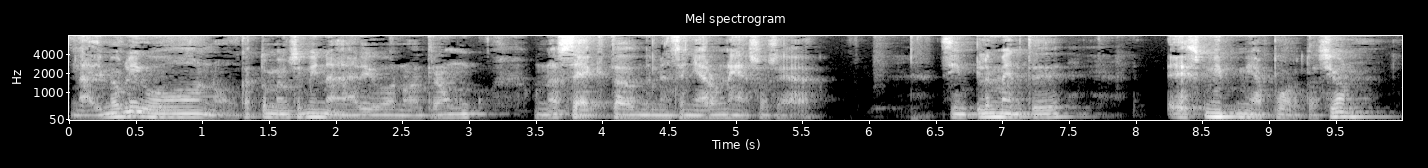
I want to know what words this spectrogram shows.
Nadie me obligó, nunca tomé un seminario, no entré a una secta donde me enseñaron eso, o sea, simplemente es mi, aportación.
